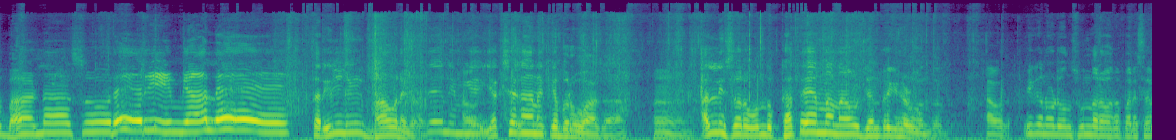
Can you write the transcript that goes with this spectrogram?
ಬಣ ಸುರೇರಿ ಮ್ಯಾಲೆ. ಸರ್ ಇಲ್ಲಿ ಭಾವನೆಗಳು. ಅದೇ ನಿಮಗೆ ಯಕ್ಷಗಾನಕ್ಕೆ ಬರುವಾಗ ಹ್ಮ್. ಅಲ್ಲಿ ಸರ್ ಒಂದು ಕಥೆಯನ್ನ ನಾವು ಜನರಿಗೆ ಹೇಳುವಂಥದ್ದು. ಹೌದು. ಈಗ ನೋಡಿ ಒಂದು ಸುಂದರವಾದ ಪರಿಸರ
